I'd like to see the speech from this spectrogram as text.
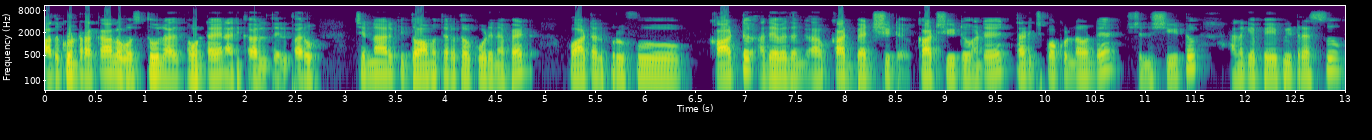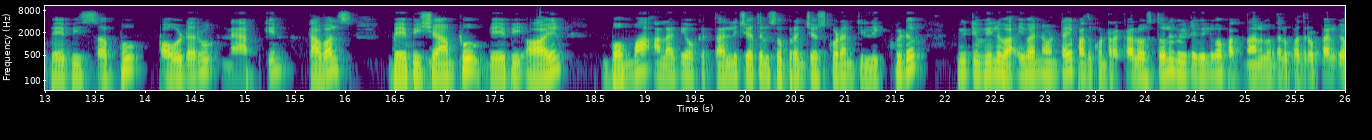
పదకొండు రకాల వస్తువులు ఉంటాయని అధికారులు తెలిపారు. చిన్నారికి దోమతెరతో కూడిన బెడ్ వాటర్ ప్రూఫ్ కాట్ అదేవిధంగా cot bed sheet cot sheet అంటే తడిచిపోకుండా ఉండే చిన్న షీటు అలాగే బేబీ డ్రెస్సు బేబీ సబ్బు powder napkin towels baby shampoo baby oil బొమ్మ అలాగే ఒక తల్లి చేతులు శుభ్రం చేసుకోవడానికి లిక్విడ్ వీటి విలువ ఇవన్నీ ఉంటాయి. పదకొండు రకాల వస్తువులు. వీటి విలువ పద్నాలుగు వందల పది రూపాయలుగా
